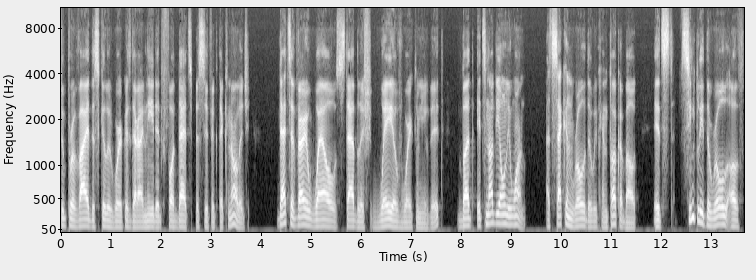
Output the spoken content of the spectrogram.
to provide the skilled workers that are needed for that specific technology. That's a very well established way of working with it, but it's not the only one. A second role that we can talk about it's simply the role of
